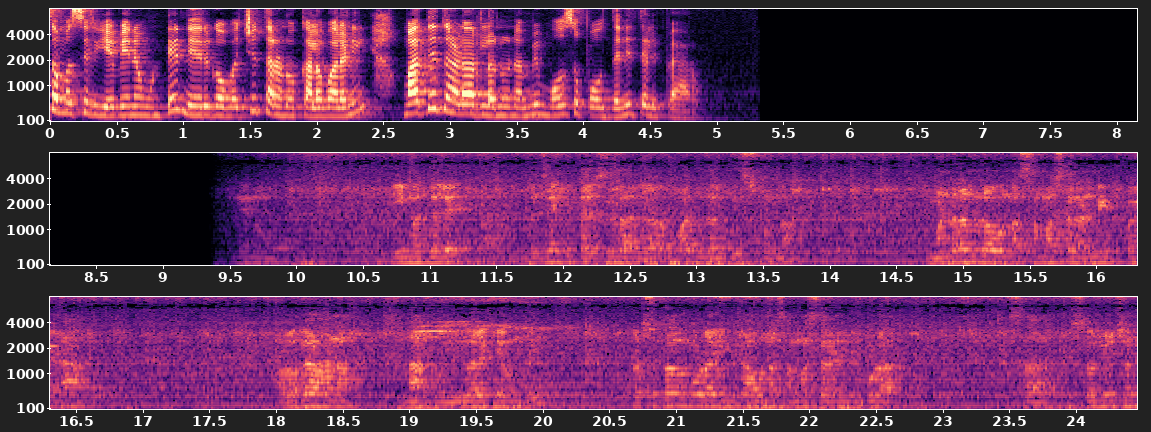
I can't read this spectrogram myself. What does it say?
సమస్యలు ఏవైనా ఉంటే నేరుగా వచ్చి తనను కలవాలని మధ్యదారులను నమ్మి మోసపోవద్దని తెలిపారు. ఈ మధ్యలో బెజంకి తహసీల్దార్గా బాధ్యతలు తీసుకున్నా మండలంలో ఉన్న సమస్యలన్నిటిపైన అవగాహన నాకు ఇదివరకే ఉంది. ప్రస్తుతం కూడా ఇంకా ఉన్న సమస్యలన్నీ కూడా స- సొల్యూషన్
